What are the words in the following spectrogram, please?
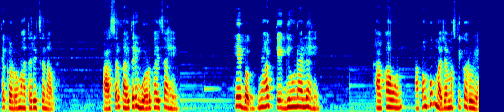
त्या कडू म्हातारीचं नाव. आज तर काहीतरी गोड खायचं आहे. हे बघ मी हा केक घेऊन आले आहे. हा खाऊन आपण खूप मजा मस्ती करूया.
